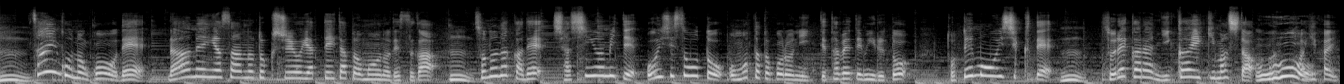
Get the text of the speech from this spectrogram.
うん。最後の号でラーメン屋さんの特集をやっていたと思うのですがうん。その中で写真を見て美味しそうと思ったところに行って食べてみるととても美味しくてうん。それから2回行きました。早 い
